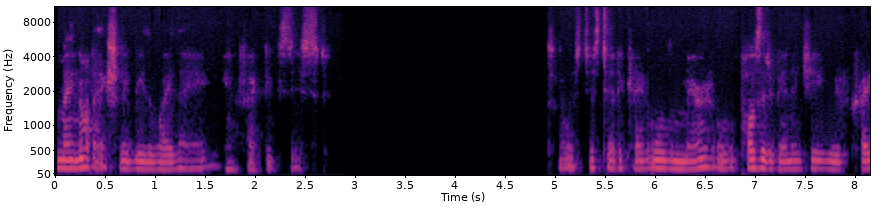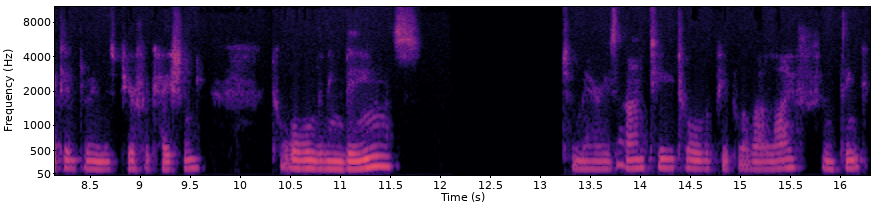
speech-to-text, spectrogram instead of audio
may not actually be the way they in fact exist. So let's just dedicate all the merit, all the positive energy we've created during this purification to all living beings, to Mary's auntie, to all the people of our life, and think,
